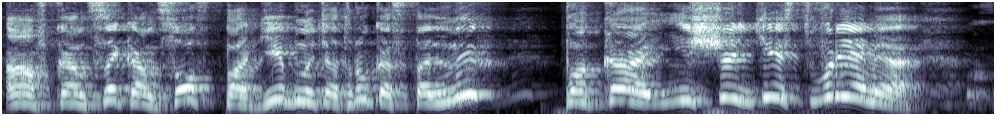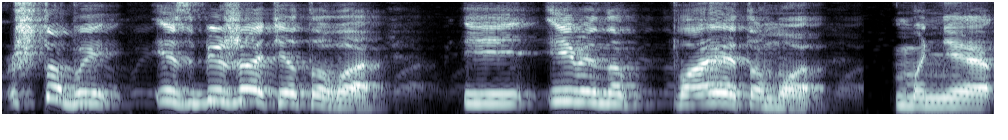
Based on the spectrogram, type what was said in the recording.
а в конце концов погибнуть от рук остальных? Пока еще есть время, чтобы избежать этого. И именно поэтому мне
